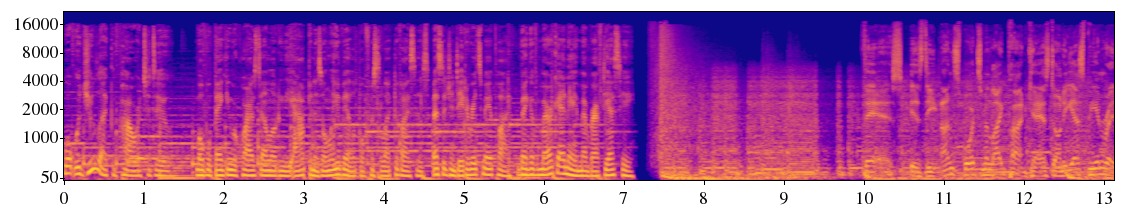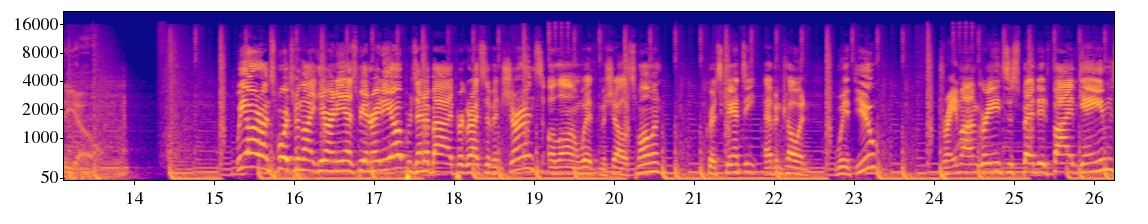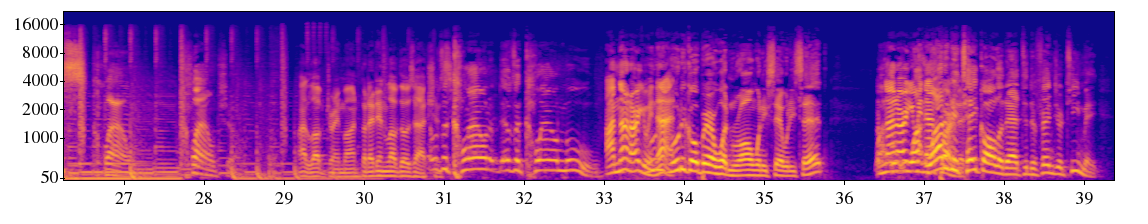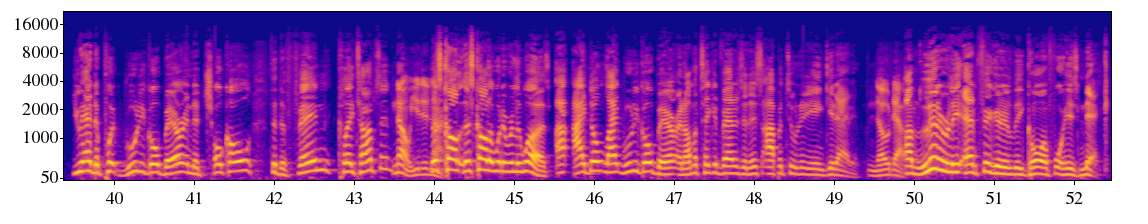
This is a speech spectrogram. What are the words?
What would you like the power to do? Mobile banking requires downloading the app and is only available for select devices. Message and data rates may apply. Bank of America and a member FDIC. This is the Unsportsmanlike Podcast on ESPN Radio. We are Unsportsmanlike here on ESPN Radio, presented by Progressive Insurance, along with Michelle Smallmon, Chris Canty, Evan Cohen with you. Draymond Green suspended five games. Clown. Clown show. I love Draymond, but I didn't love those That actions. was a clown. That was a clown move. I'm not arguing Rudy, that. Rudy Gobert wasn't wrong when he said what he said. I'm not arguing why, that Why part did of it it. take all of that to defend your teammate? You had to put Rudy Gobert in the chokehold to defend Klay Thompson. No, you did let's not. call it. Let's call it what it really was. I, I don't like Rudy Gobert, and I'm gonna take advantage of this opportunity and get at him. No doubt. I'm literally and figuratively going for his neck.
